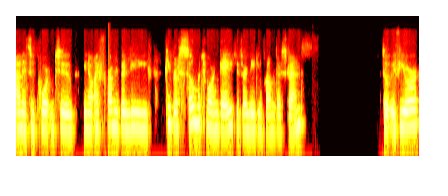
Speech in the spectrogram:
And it's important to, you know, I firmly believe people are so much more engaged if they're leading from their strengths. So if you're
